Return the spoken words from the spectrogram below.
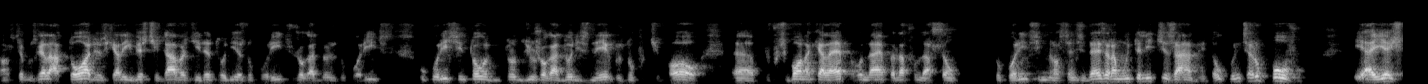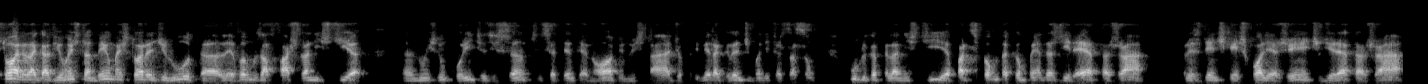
nós temos relatórios que ela investigava as diretorias do Corinthians, jogadores do Corinthians. O Corinthians introduziu jogadores negros no futebol. O futebol naquela época, na época da fundação do Corinthians, em 1910, era muito elitizado. Então, o Corinthians era o povo. E aí a história da Gaviões também, uma história de luta. Levamos a faixa da anistia eh, no, Corinthians e Santos, em 79, no estádio, a primeira grande manifestação pública pela anistia. Participamos da campanha das diretas já, presidente quem escolhe a gente, direta já,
